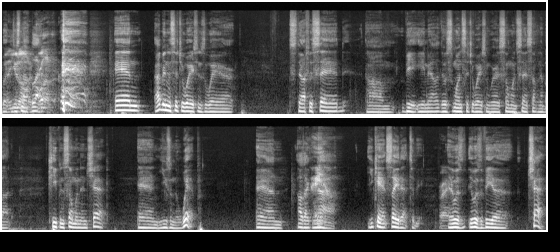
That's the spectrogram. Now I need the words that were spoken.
but just not black. And I've been in situations where stuff is said um, via email. There was one situation where someone said something about keeping someone in check and using the whip. And I was like, Damn. nah, you can't say that to me. Right. And it was it was via chat.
